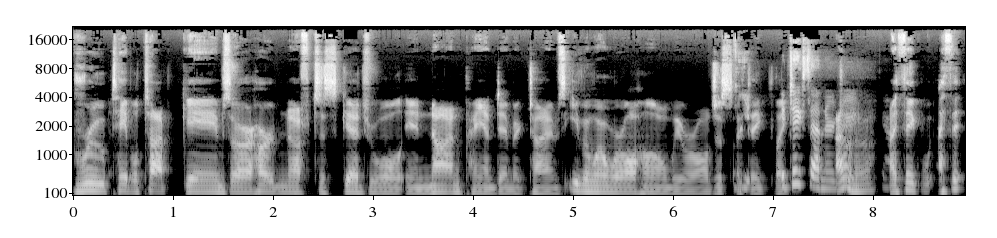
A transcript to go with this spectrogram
group tabletop games are hard enough to schedule in non pandemic times. Even when we're all home, we were all just, I think, like, it takes energy. I don't know. Yeah. I think, I think,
